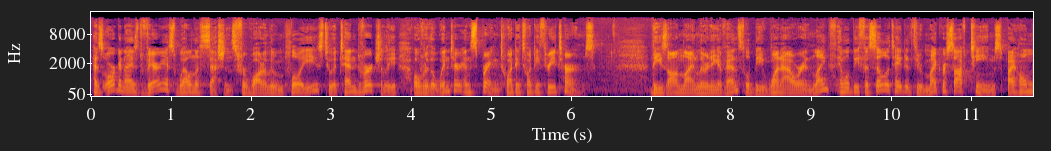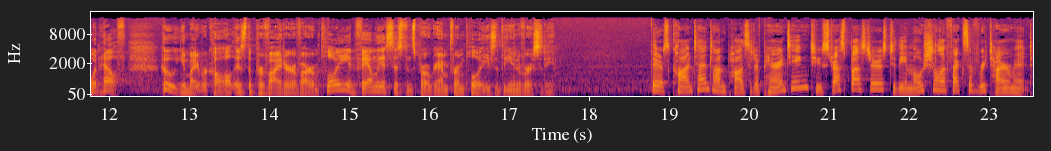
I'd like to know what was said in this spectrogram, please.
has organized various wellness sessions for Waterloo employees to attend virtually over the winter and spring 2023 terms. These online learning events will be one hour in length and will be facilitated through Microsoft Teams by Homewood Health, who, you might recall, is the provider of our Employee and Family Assistance Program for employees at the university. There's content on positive parenting to stress busters to the emotional effects of retirement.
